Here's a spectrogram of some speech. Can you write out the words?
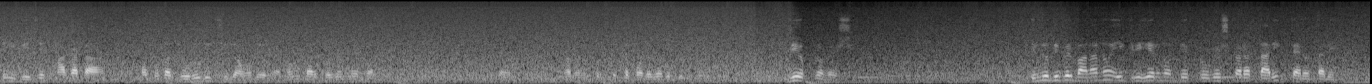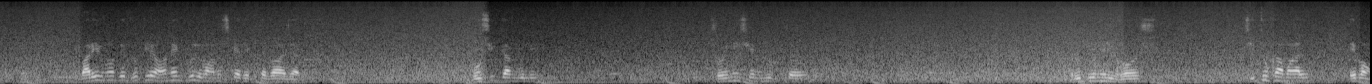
সেই বেঁচে থাকাটা কতটা জরুরি ছিল আমাদের এখনকার প্রজন্মের কাছে। প্রত্যেকটা পদে পদে। গৃহপ্রবেশ। ইন্দ্রদ্বীপের বানানো এই গৃহের মধ্যে প্রবেশ করার তারিখ তেরো তারিখ। বাড়ির মধ্যে ঢুকলে অনেকগুলো মানুষকে দেখতে পাওয়া যাবে। কৌশিক গাঙ্গুলি, সৈনী সেনগুপ্ত, রুদ্রনীল ঘোষ, জিতু কামাল এবং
